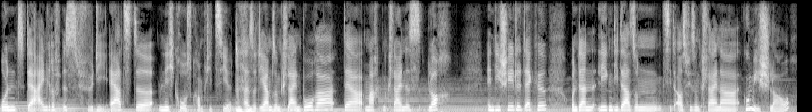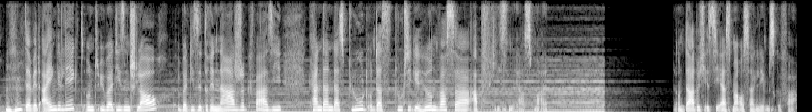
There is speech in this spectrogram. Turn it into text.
Und der Eingriff ist für die Ärzte nicht groß kompliziert. Mhm. Also die haben so einen kleinen Bohrer, der macht ein kleines Loch in die Schädeldecke und dann legen die da so ein, sieht aus wie so ein kleiner Gummischlauch. Mhm. Der wird eingelegt und über diesen Schlauch, über diese Drainage quasi, kann dann das Blut und das blutige Hirnwasser abfließen erstmal. Und dadurch ist sie erstmal außer Lebensgefahr.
